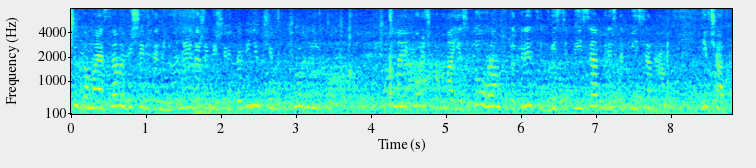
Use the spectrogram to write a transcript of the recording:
щука має саме більше вітамінів. У неї навіть більше вітамінів, ніж в чорній ікорочці. Чорна ікорочка, вона є 100 грам, 130, 250, 350 грам. Дівчатка,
